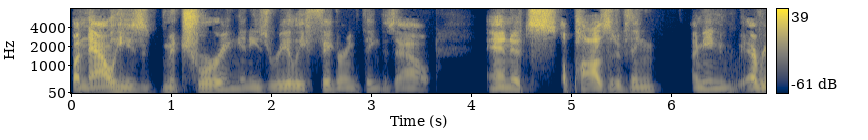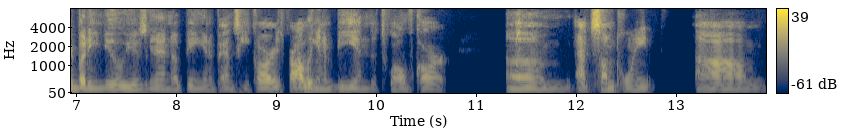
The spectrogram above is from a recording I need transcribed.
but now he's maturing and he's really figuring things out. And it's a positive thing. I mean everybody knew he was going to end up being in a penske car. He's probably going to be in the 12 car um, at some point. Um,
